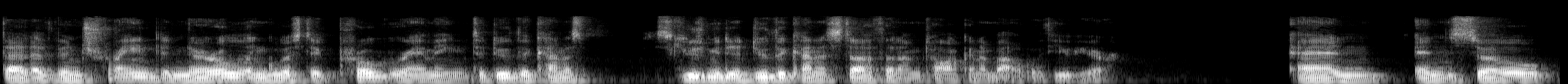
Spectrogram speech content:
that have been trained in neurolinguistic programming to do the kind of excuse me to do the kind of stuff that I'm talking about with you here. And and so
